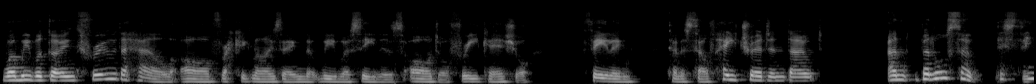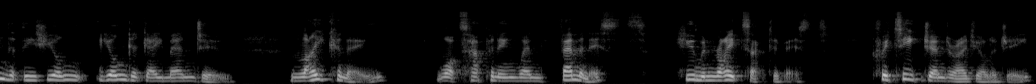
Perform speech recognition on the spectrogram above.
when we were going through the hell of recognizing that we were seen as odd or freakish or feeling kind of self-hatred and doubt and but also this thing that these young younger gay men do likening what's happening when feminists human rights activists critique gender ideology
